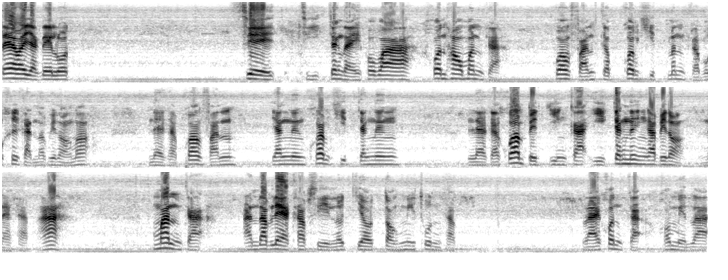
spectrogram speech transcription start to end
แต่ว่าอยากได้รถเสียสิจังใดเพราะว่าคนเฮามันกะความฝันกับความคิดมันกับบ่คือกันเนาะพี่น้องเนาะนะครับ ความฝันอย่างหนึ่งความคิดอย่างหนึ่งแล้วก็ความเป็นจริงกะอีกจังหนึ่งครับพี่น้องนะครับอะมันกะอันดับแรกครับสีรถเกี่ยวต้องมีทุนครับ หลายคนกะคอมเมนต์ว่า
